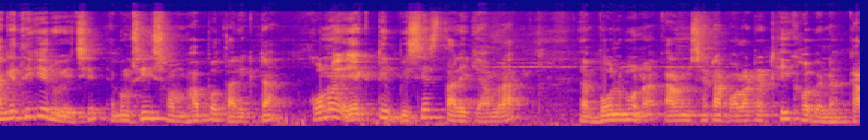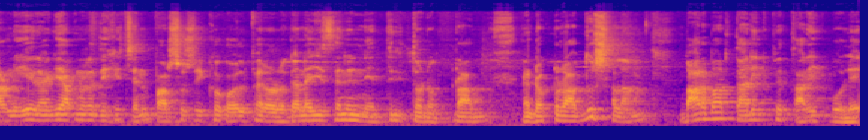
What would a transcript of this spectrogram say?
আগে থেকে রয়েছে এবং সেই সম্ভাব্য তারিখটা কোনো একটি বিশেষ তারিখে আমরা বলব না, কারণ সেটা বলাটা ঠিক হবে না। কারণ এর আগে আপনারা দেখেছেন পার্শ্ব শিক্ষক ওয়েলফেয়ার অর্গানাইজেশনের নেতৃত্ব ডক্টর ডক্টর আব্দুল সালাম বারবার তারিখ পে তারিখ বলে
